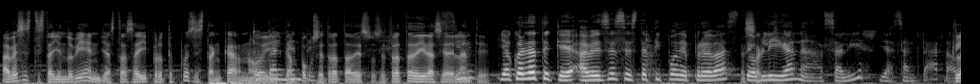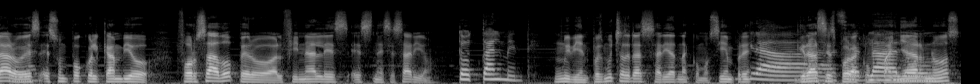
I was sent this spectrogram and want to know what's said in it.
a veces te está yendo bien, ya estás ahí, pero te puedes estancar, ¿no? Y tampoco se trata de eso, se trata de ir hacia Sí, adelante. Y acuérdate que a veces este tipo de pruebas te obligan a salir y a saltar. a Claro, es, es un poco el cambio forzado, pero al final es, es necesario. Totalmente. Muy bien, pues muchas gracias Ariadna, como siempre. Gracias, por Lalo. acompañarnos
